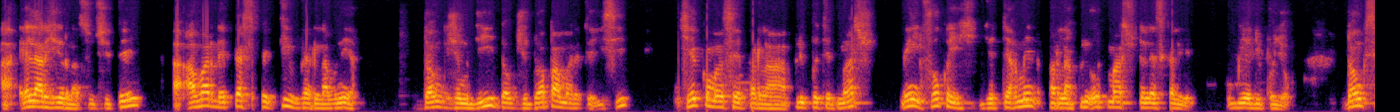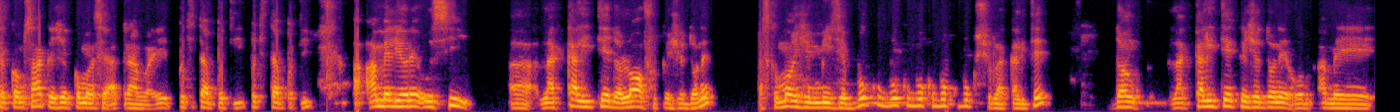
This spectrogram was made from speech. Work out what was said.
à élargir la société, à avoir des perspectives vers l'avenir. Donc, je me dis, donc je ne dois pas m'arrêter ici. J'ai commencé par la plus petite marche, mais il faut que je termine par la plus haute marche de l'escalier, ou bien du podium. Donc, c'est comme ça que j'ai commencé à travailler petit à petit, petit à petit, à améliorer aussi euh, la qualité de l'offre que je donnais. Parce que moi, je misais beaucoup, beaucoup, beaucoup, beaucoup, beaucoup sur la qualité. Donc, la qualité que je donnais à, mes,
